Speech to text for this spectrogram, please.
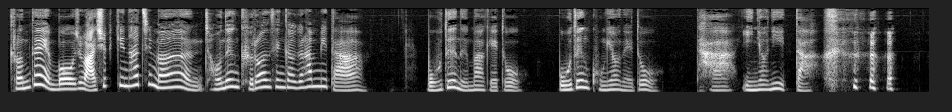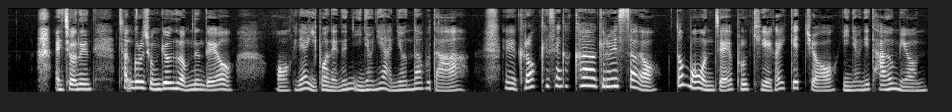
그런데 뭐 좀 아쉽긴 하지만 저는 그런 생각을 합니다. 모든 음악에도, 모든 공연에도 다 인연이 있다. 아니, 저는 참고로 종교는 없는데요. 어, 그냥 이번에는 인연이 아니었나 보다. 네, 그렇게 생각하기로 했어요. 또 뭐 언제 볼 기회가 있겠죠. 인연이 닿으면.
